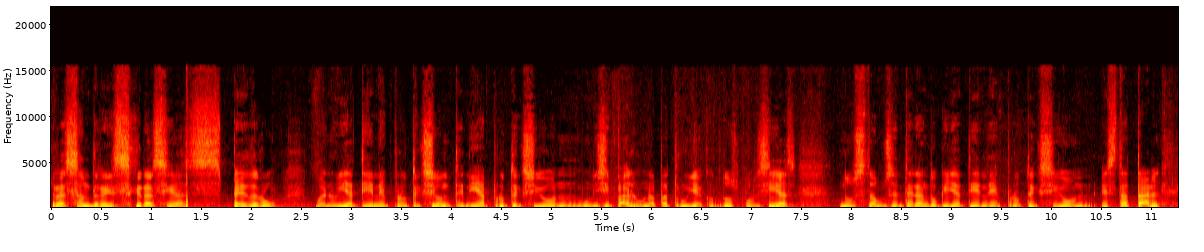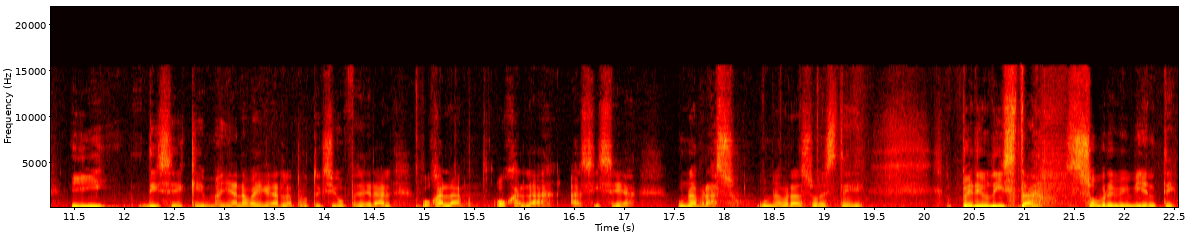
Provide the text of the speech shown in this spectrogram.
Gracias Andrés, gracias Pedro. Bueno, ya tiene protección, tenía protección municipal, una patrulla con dos policías. Nos estamos enterando que ya tiene protección estatal y dice que mañana va a llegar la protección federal. Ojalá, ojalá así sea. Un abrazo, un abrazo a este periodista sobreviviente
